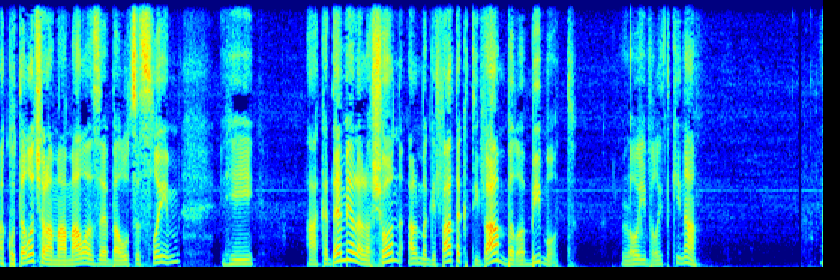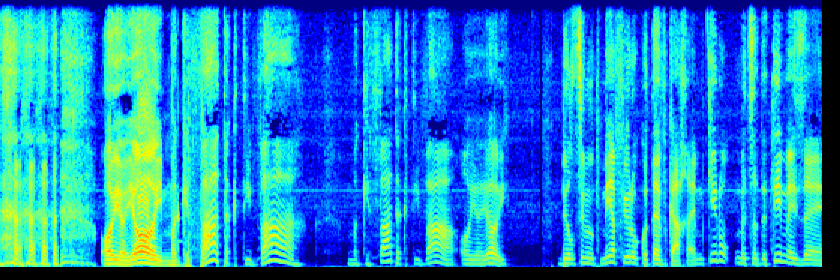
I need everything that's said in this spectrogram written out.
הכותרת של המאמר הזה בערוץ 20 היא האקדמיה ללשון על מגפת הכתיבה ברבימות. לא עברית תקינה. אוי אוי אוי, מגפת הכתיבה, מגפת הכתיבה, אוי אוי אוי. ברצינות, מי אפילו כותב ככה? הם כאילו מצטטים איזה,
